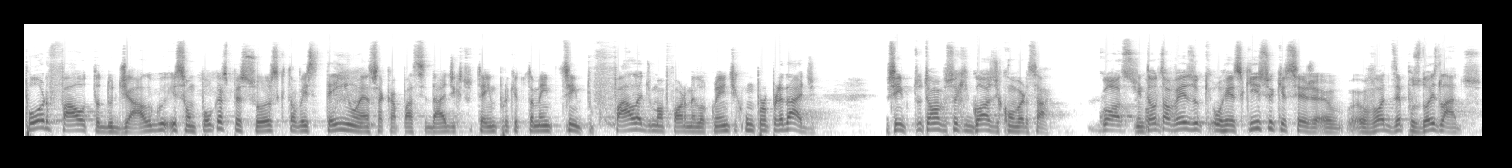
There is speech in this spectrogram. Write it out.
por falta do diálogo, e são poucas pessoas que talvez tenham essa capacidade que tu tem, porque tu também, sim, tu fala de uma forma eloquente e com propriedade. Sim, tu é uma pessoa que gosta de conversar. Gosto. de Então conversar. talvez o, o resquício que seja, eu, eu vou dizer pros dois lados,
